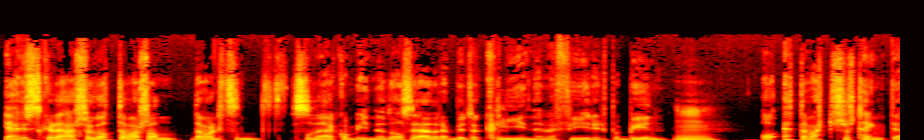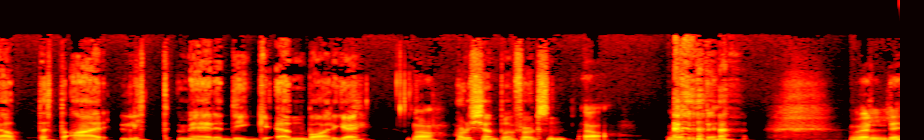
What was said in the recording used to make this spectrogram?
Jeg husker det her så godt. Det var, sånn, det var litt sånn sånn jeg kom inn i det også. Jeg begynte å kline med fyrer på byen. Mm, Og etter hvert så tenkte jeg at dette er litt mer digg enn bare gøy. ja, Har du kjent på den følelsen? ja. Veldig. veldig.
